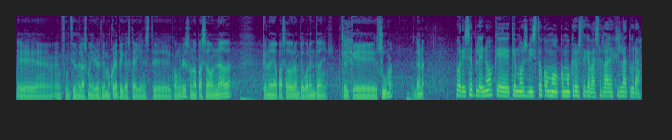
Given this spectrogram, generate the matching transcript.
eh, en función de las mayorías democráticas que hay en este Congreso. No ha pasado nada que no haya pasado durante 40 años. Que el que suma, gana. Por ese pleno que, que hemos visto, ¿cómo, ¿cómo cree usted que va a ser la legislatura?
